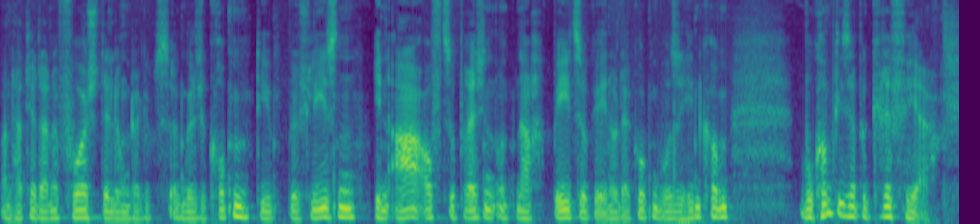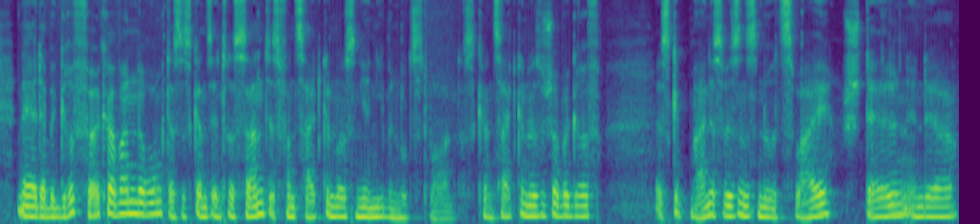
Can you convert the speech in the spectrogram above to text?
Man hat ja da eine Vorstellung, da gibt es irgendwelche Gruppen, die beschließen, in A aufzubrechen und nach B zu gehen oder gucken, wo sie hinkommen. Wo kommt dieser Begriff her? Naja, der Begriff Völkerwanderung, das ist ganz interessant, ist von Zeitgenossen hier nie benutzt worden. Das ist kein zeitgenössischer Begriff. Es gibt meines Wissens nur zwei Stellen in der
